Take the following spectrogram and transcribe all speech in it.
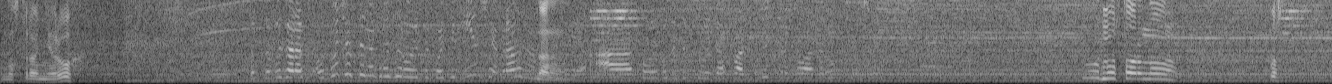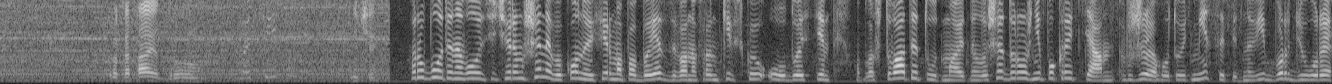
односторонній рух. Тобто ви зараз одну частину фрезеруєте, потім іншу, я правильно Да, да, да. А коли будете стелити асфальт, будуть перекривати рух чи що? Цю одну сторону прокатають, другу Вночі чи ні? Нічого. Роботи на вулиці Черемшини виконує фірма ПБС з Івано-Франківської області. Облаштувати тут мають не лише дорожні покриття, вже готують місце під нові бордюри,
